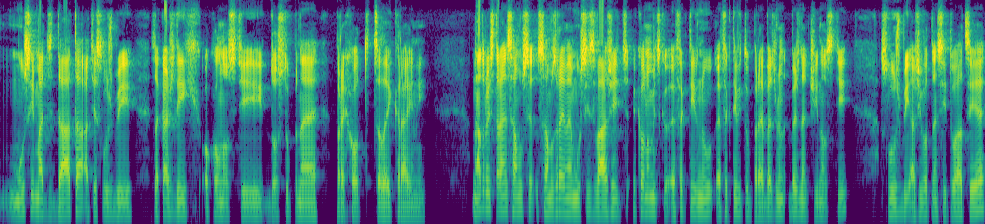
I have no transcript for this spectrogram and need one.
musí mať dáta a tie služby za každých okolností dostupné prechod celej krajiny. Na druhej strane sa samozrejme musí zvážiť ekonomickú efektivitu pre bežné činnosti, služby a životné situácie,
